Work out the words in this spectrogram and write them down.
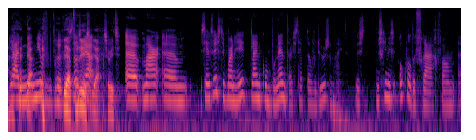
ja, ja, niet over de brug Ja, precies. Ja. ja, zoiets. Uh, maar um, CO2 is natuurlijk maar een hele kleine component als je het hebt over duurzaamheid. Dus misschien is ook wel de vraag van, uh,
